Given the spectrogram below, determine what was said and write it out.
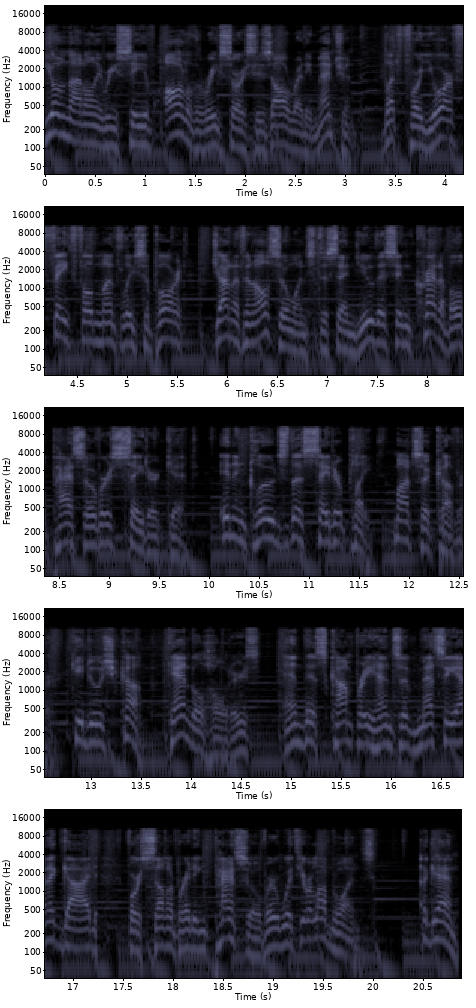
you'll not only receive all of the resources already mentioned, but for your faithful monthly support, Jonathan also wants to send you this incredible Passover Seder kit. It includes the Seder plate, matzah cover, Kiddush cup, candle holders, and this comprehensive messianic guide for celebrating Passover with your loved ones. Again,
